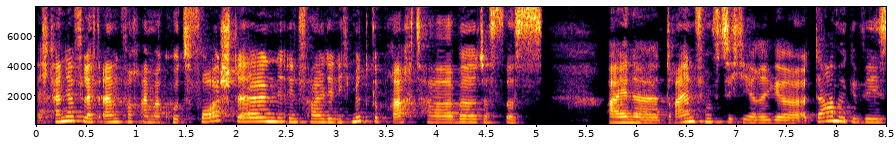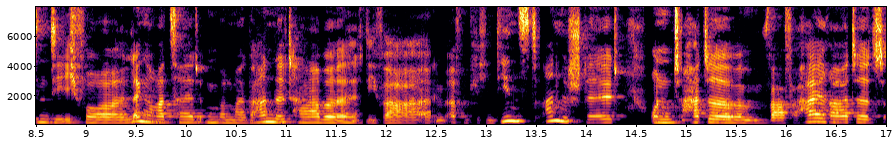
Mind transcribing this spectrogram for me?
Ich kann ja vielleicht einfach einmal kurz vorstellen, den Fall, den ich mitgebracht habe. Das ist eine 53-jährige Dame gewesen, die ich vor längerer Zeit irgendwann mal behandelt habe. Die war im öffentlichen Dienst angestellt und hatte, war verheiratet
